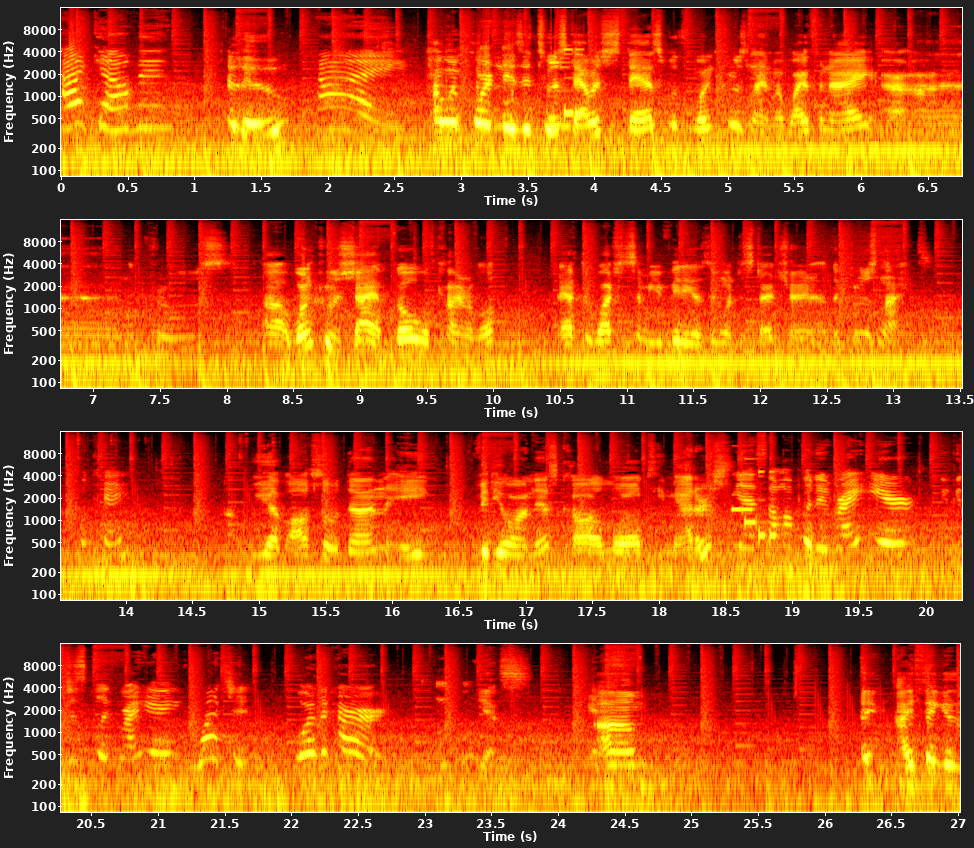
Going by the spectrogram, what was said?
Hi, Calvin. Hello. Hi. How important is it to establish status with one cruise line? My wife and I are on uh, one cruise shy of gold with Carnival. After watching some of your videos, we want to start trying other cruise lines. Okay. Uh, we have also done a video on this called Loyalty Matters. Yes, I'm gonna put it right here. You can just click right here and you can watch it. Or the card. Yes. Yes. Um, I, I think it,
